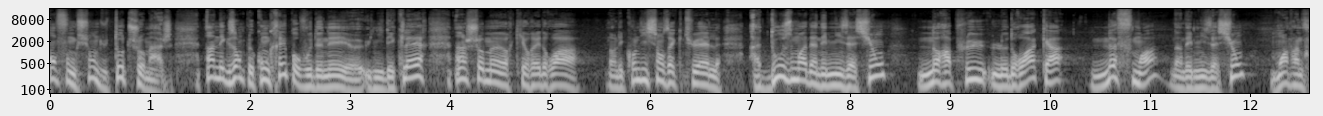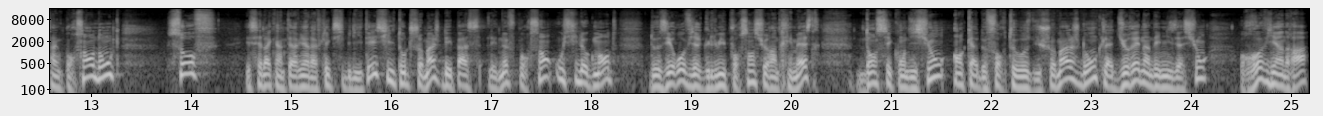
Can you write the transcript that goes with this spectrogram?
en fonction du taux de chômage. Un exemple concret pour vous donner euh, une idée claire. Un chômeur qui aurait droit dans les conditions actuelles à 12 mois d'indemnisation n'aura plus le droit qu'à 9 mois d'indemnisation, moins 25% donc, sauf et c'est là qu'intervient la flexibilité, si le taux de chômage dépasse les 9% ou s'il augmente de 0,8% sur un trimestre. Dans ces conditions, en cas de forte hausse du chômage, donc, la durée d'indemnisation reviendra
